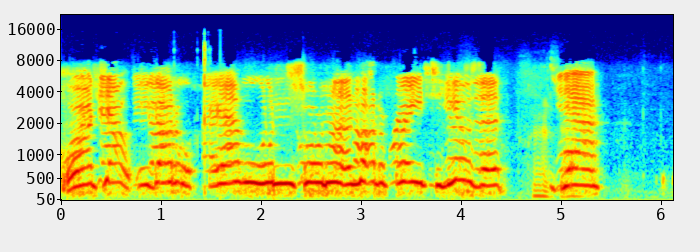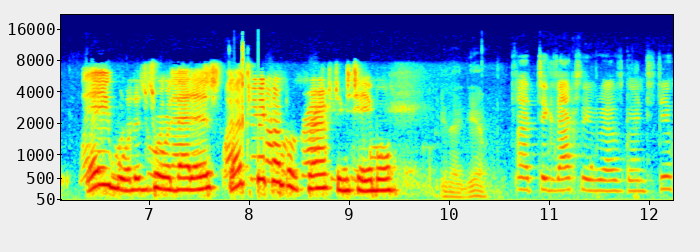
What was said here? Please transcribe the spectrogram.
Watch out! You gotta. I have a wooden sword and I'm not afraid to use it. Yeah. A wooden sword, that is. Let's pick up a crafting table. good idea. That's exactly what I was going to do.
